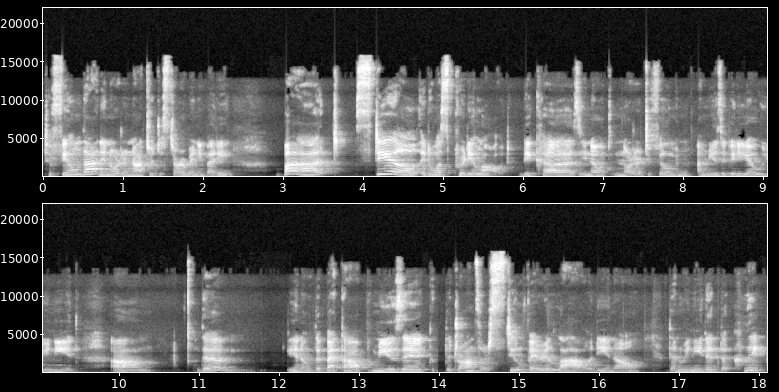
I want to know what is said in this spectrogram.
to film that in order not to disturb anybody. But still it was pretty loud because you know in order to film a music video you need um, the you know the backup music the drums are still very loud you know. Then we needed the click.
